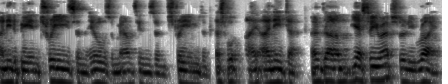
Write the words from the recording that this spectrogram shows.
I need to be in trees and hills and mountains and streams. And that's what I, I need that. And um, yeah, so you're absolutely right.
